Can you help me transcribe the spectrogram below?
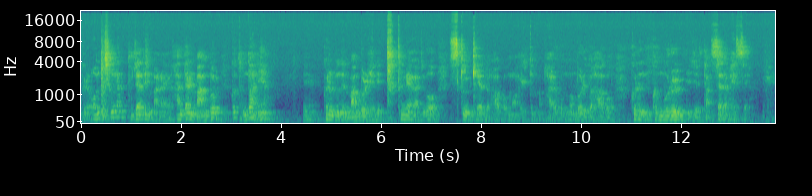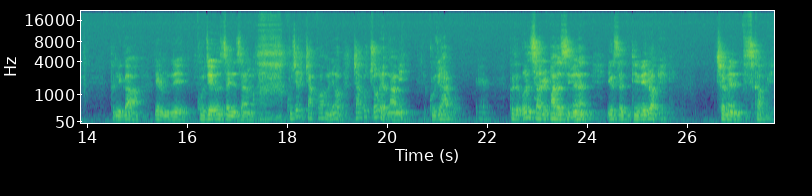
그리고 엄청난 부자들이 많아요. 한 달에 만불 그 돈도 아니야. 예, 그런 분들 만불 회비 탁탁 내가지고 스킨케어도 하고 뭐 이렇게 막 바르고 뭐 머리도 하고 그런 건물을 이제 다 셋업 했어요. 예. 그러니까 여러분들이 구제 은사 있는 사람은 아, 구제를 자꾸 하면요 자꾸 줘요 남이 구제하고 예. 그래서 은사를 받았으면 이것을 디벨롭 해야 돼. 처음에는 돼.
